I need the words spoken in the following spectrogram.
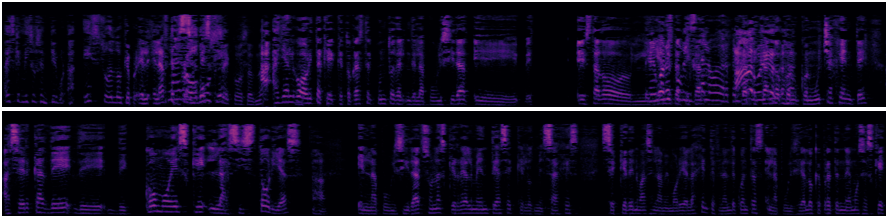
ay, es que me hizo sentir bueno. Ah, eso es lo que el, el arte Claro. produce cosas, ¿no? Hay algo ahorita que, que tocaste el punto de, de la publicidad y eh, he estado leyendo y platicando, luego de repente- Ah, con, ajá. con mucha gente acerca de, de, de cómo es que las historias Ajá. En la publicidad son las que realmente hace que los mensajes se queden más en la memoria de la gente. A final de cuentas, en la publicidad lo que pretendemos es que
